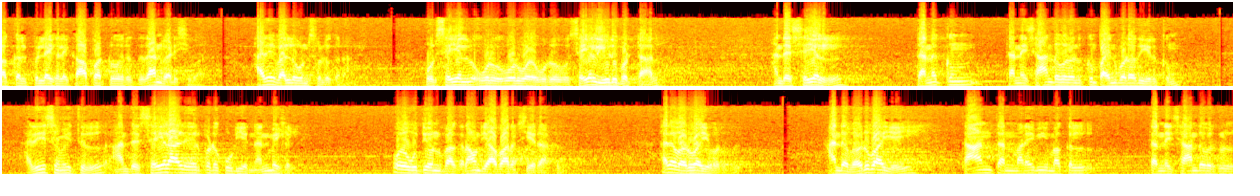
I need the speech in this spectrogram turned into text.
மக்கள் பிள்ளைகளை காப்பாற்றுவதற்கு தான் வேலை செய்வார். அதை வள்ளுவன் சொல்லுகிறான். ஒரு செயல் ஒரு ஒரு ஒரு செயல் ஈடுபட்டால் அந்த செயல் தனக்கும் தன்னை சார்ந்தவர்களுக்கும் பயன்படுவது இருக்கும். அதே சமயத்தில் அந்த செயலால் ஏற்படக்கூடிய நன்மைகள் ஒரு உத்தியோகம் பார்க்குறான் வியாபாரம் செய்கிறார்கள். அதில் வருவாய் வருது. அந்த வருவாயை தான் தன் மனைவி மக்கள் தன்னை சார்ந்தவர்கள்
